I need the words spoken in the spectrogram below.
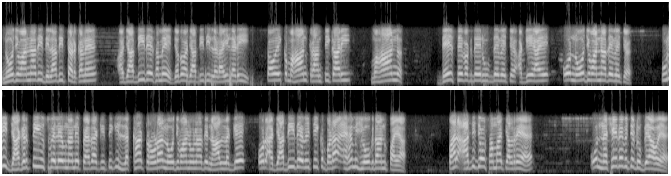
ਨੌਜਵਾਨਾਂ ਦੀ ਦਿਲਾਂ ਦੀ ਧੜਕਣ ਹੈ ਆਜ਼ਾਦੀ ਦੇ ਸਮੇਂ ਜਦੋਂ ਆਜ਼ਾਦੀ ਦੀ ਲੜਾਈ ਲੜੀ ਤਾਂ ਉਹ ਇੱਕ ਮਹਾਨ ਕ੍ਰਾਂਤੀਕਾਰੀ ਮਹਾਨ ਦੇਸ਼ ਸੇਵਕ ਦੇ ਰੂਪ ਦੇ ਵਿੱਚ ਅੱਗੇ ਆਏ ਉਹ ਨੌਜਵਾਨਾਂ ਦੇ ਵਿੱਚ ਪੂਰੀ ਜਾਗਰਤੀ ਉਸ ਵੇਲੇ ਉਹਨਾਂ ਨੇ ਪੈਦਾ ਕੀਤੀ ਕਿ ਲੱਖਾਂ ਕਰੋੜਾਂ ਨੌਜਵਾਨ ਉਹਨਾਂ ਦੇ ਨਾਲ ਲੱਗੇ ਔਰ ਆਜ਼ਾਦੀ ਦੇ ਵਿੱਚ ਇੱਕ ਬੜਾ ਅਹਿਮ ਯੋਗਦਾਨ ਪਾਇਆ। ਪਰ ਅੱਜ ਜੋ ਸਮਾਂ ਚੱਲ ਰਿਹਾ ਹੈ, ਉਹ ਨਸ਼ੇ ਦੇ ਵਿੱਚ ਡੁੱਬਿਆ ਹੋਇਆ ਹੈ।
